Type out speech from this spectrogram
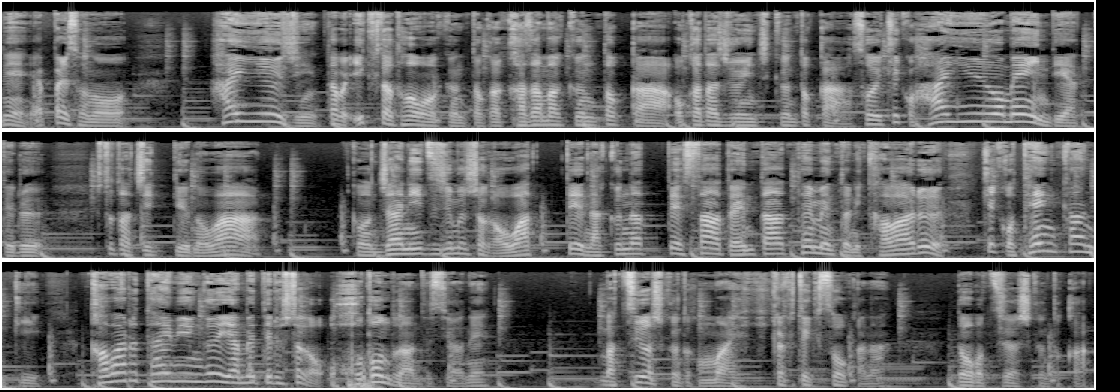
ね、やっぱりその、俳優陣、多分生田斗真くんとか風間くんとか岡田准一くんとか、そういう結構俳優をメインでやってる人たちっていうのは、このジャニーズ事務所が終わってなくなってスタートエンターテインメントに変わる結構転換期、変わるタイミングで辞めてる人がほとんどなんですよね。まあ、剛くんとかもまあ比較的そうかな。どうも剛くんとか。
